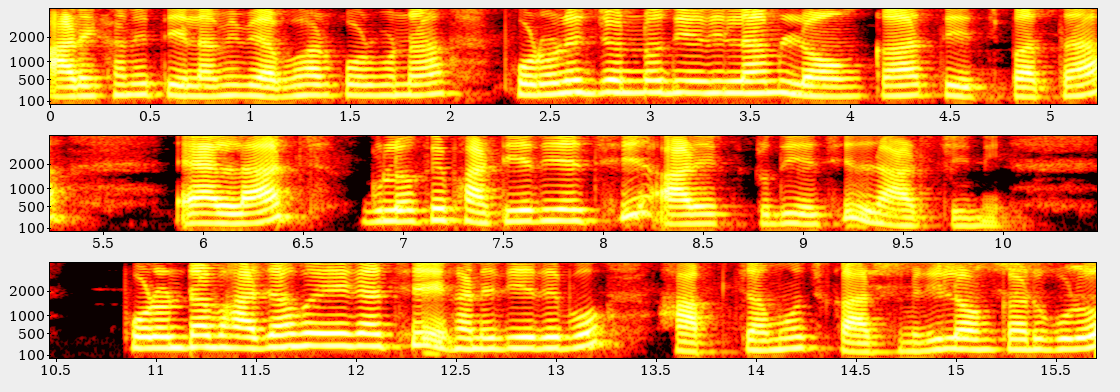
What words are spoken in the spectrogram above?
আর এখানে তেল আমি ব্যবহার করব না। ফোড়নের জন্য দিয়ে দিলাম লঙ্কা, তেজপাতা এলাচগুলোকে ফাটিয়ে দিয়েছি আর একটু দিয়েছি দারচিনি। ফোড়নটা ভাজা হয়ে গেছে, এখানে দিয়ে দেব হাফ চামচ কাশ্মীরি লঙ্কার গুঁড়ো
